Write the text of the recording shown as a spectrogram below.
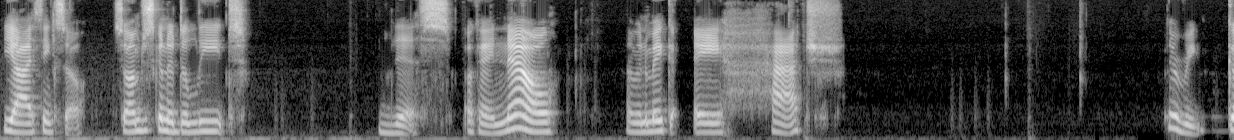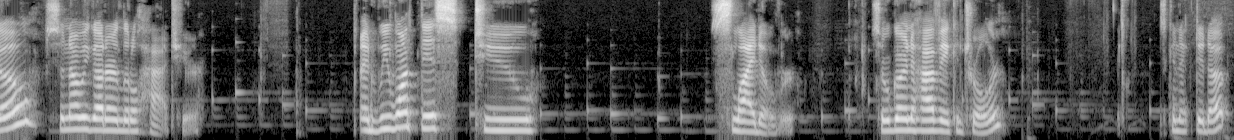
Yeah, I think so. So I'm just gonna delete this. Okay, now I'm gonna make a hatch. There we go. So now we got our little hatch here. And we want this to slide over. So we're going to have a controller. Let's connect it up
